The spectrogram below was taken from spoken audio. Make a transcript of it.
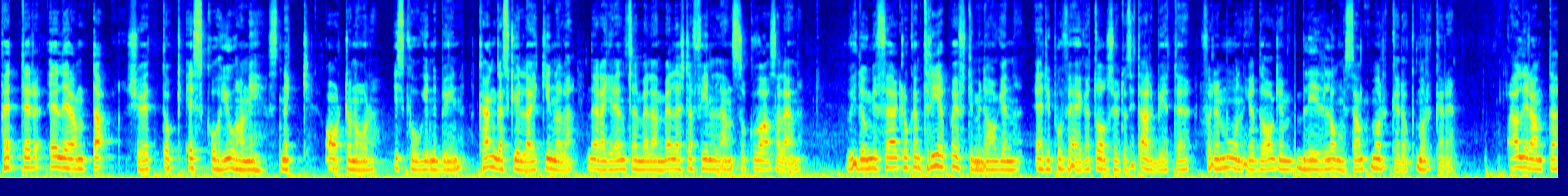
Petter Eliranta, 21 och SK Juhani Snäck, 18 år, i skogen i byn Kangaskylla i Kinnula, nära gränsen mellan mellersta Finlands och Vasalän. Vid ungefär klockan tre på eftermiddagen är de på väg att avsluta sitt arbete för den molniga dagen blir långsamt mörkare och mörkare. Aliranta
